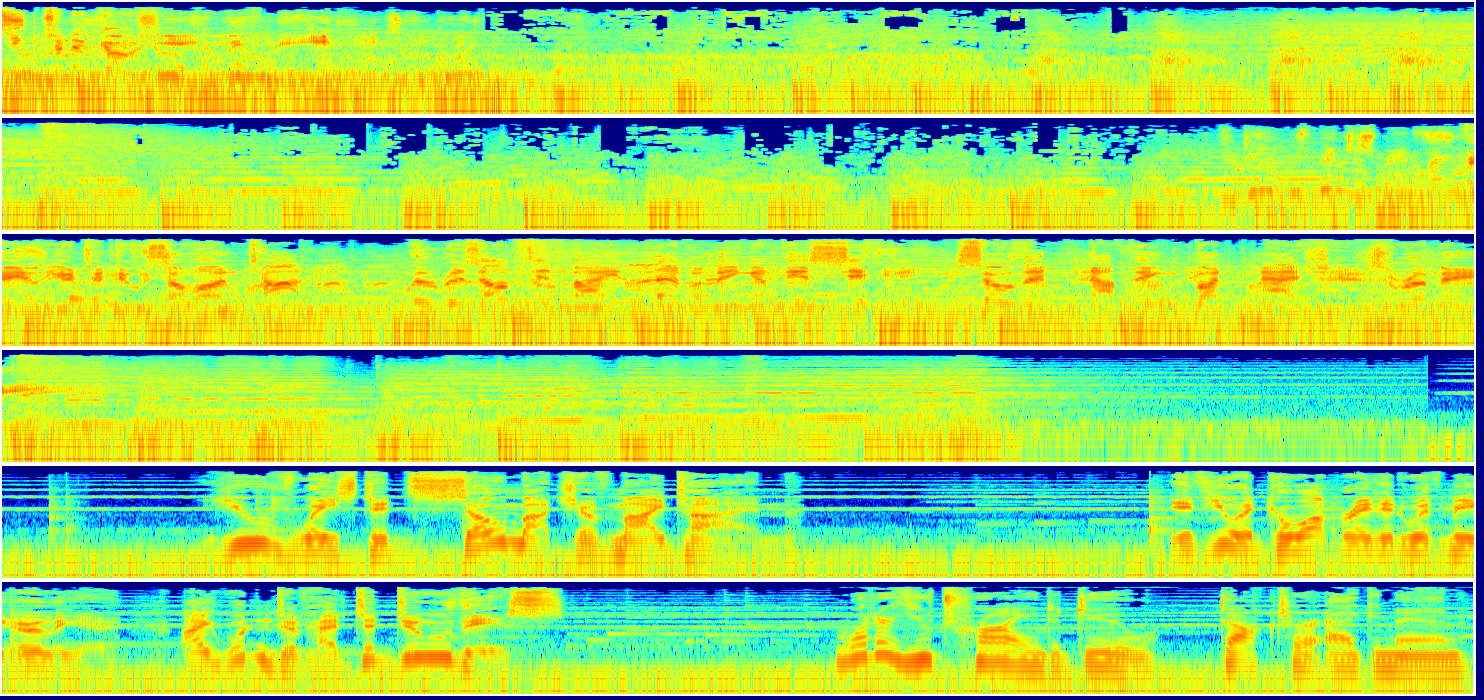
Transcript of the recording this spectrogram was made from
Refusing to negotiate with me, Failure to do so on time will result in my leveling of this city so that nothing but ashes remain. You've wasted so much of my time. If you had cooperated with me earlier, I wouldn't have had to do this. What are you trying to do, Dr. Eggman?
